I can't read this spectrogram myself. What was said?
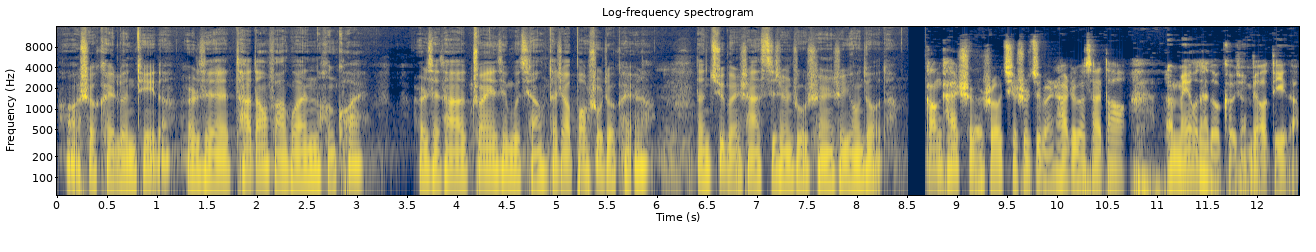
啊，是可以轮替的。而且他当法官很快，而且他专业性不强，他只要报数就可以了。但剧本杀牺牲主持人是永久的。刚开始的时候，其实剧本杀这个赛道，呃，没有太多可选标的的。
